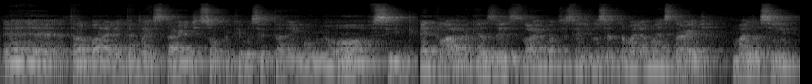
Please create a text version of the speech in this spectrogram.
é, trabalhe até mais tarde só porque você está em home office. É claro que às vezes vai acontecer de você trabalhar mais tarde, mas assim,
